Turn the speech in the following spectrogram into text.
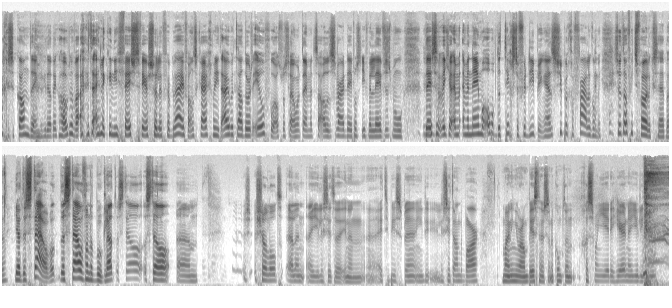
magische kant, denk ik. Dat ik hoop dat we uiteindelijk in die feestsfeer zullen verblijven. Anders krijgen we niet uitbetaald door het eeuwvoer. Als we zometeen met z'n allen zwaar depressieve levensmoe. Deze, weet je, en, en we nemen op op de tigste verdieping. Hè. Het is super gevaarlijk om. Zullen we het over iets vrolijks hebben? Ja, de stijl. Wat, de stijl van het boek. Laat, stel, stel ehm, Ch- Charlotte, Ellen, eh, jullie zitten in een ATB-splan en jullie, jullie zitten aan de bar, minding your own business. En er komt een gesoigneerde heer naar jullie toe.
